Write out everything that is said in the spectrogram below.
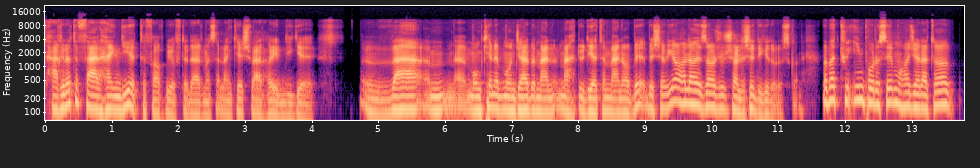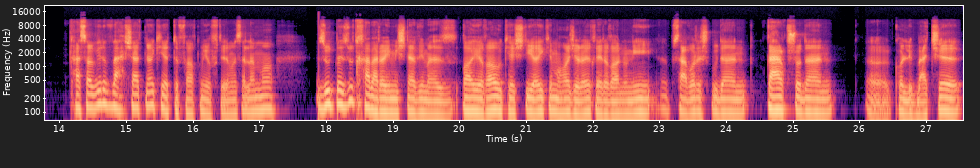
تغییرات فرهنگی اتفاق بیفته در مثلا کشورهای دیگه. و ممکنه منجر به من محدودیت منابع بشه یا حالا هزار جور چالش دیگه درست کنه. و بعد تو این پروسه مهاجرت ها تصاویر وحشتناکی اتفاق میفته مثلا ما زود به زود خبرهایی میشنویم از قایقا و کشتیهایی که مهاجرای غیرقانونی سوارش بودن غرق شدن کلی بچه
